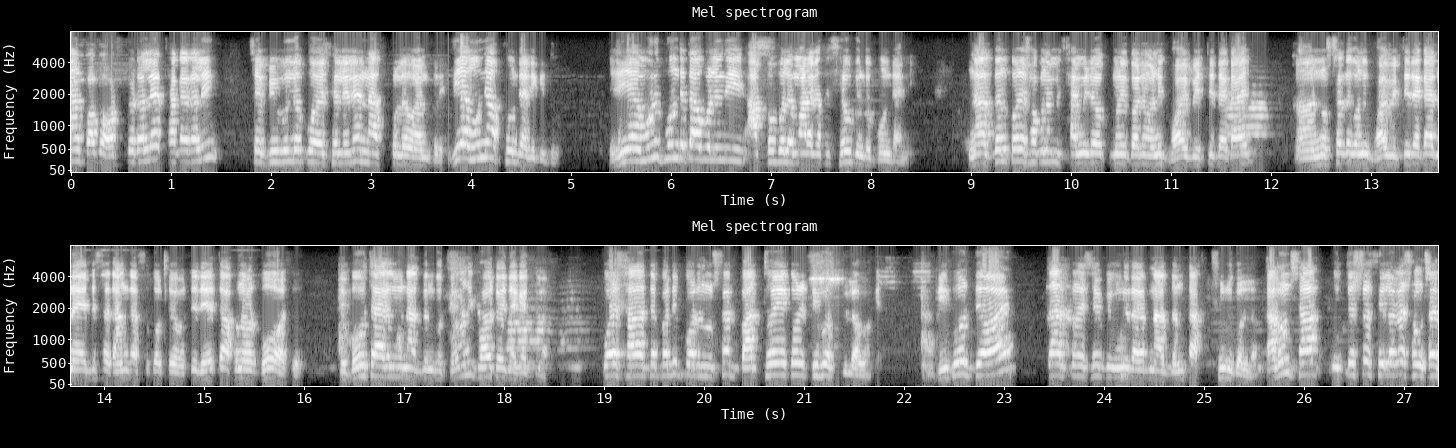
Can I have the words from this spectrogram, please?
আমার বাবা হসপিটালে থাকাকালীন সে বিভিন্ন নাচ করলে করে। রিয়া মুনি ফোন দেয়নি কিন্তু। রিয়া মুনি ফোন দিয়ে তাও বলেনি, আব্বা বলে মারা গেছে, সেও কিন্তু ফোন দেয়নি। নাচ গান করে সকলে আমি মনে করেন অনেক ভয় দেখায়। অনেক ভয় দেখায় না গান গাছ করতে যেহেতু এখন আমার বউ আছে বউ গেলে নাচ গান করতে। অনেক ভয় টয় পরে সারাতে পারি, পরে নুসরাত বাধ্য হয়ে করে ডিভোর্স দিল আমাকে। ডিভোর্স দেওয়ায় তারপরে সে বিভিন্ন জায়গায় নাচ গান শুরু করল। কারণ তার উদ্দেশ্য ছিল না সংসার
